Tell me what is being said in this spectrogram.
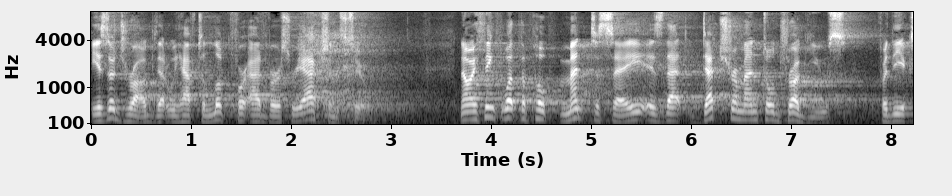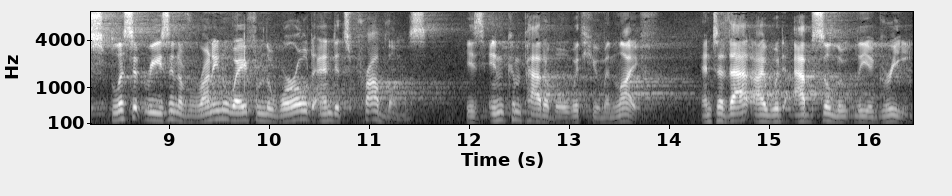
is a drug that we have to look for adverse reactions to. Now, I think what the Pope meant to say is that detrimental drug use, for the explicit reason of running away from the world and its problems, is incompatible with human life. And to that, I would absolutely agree.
